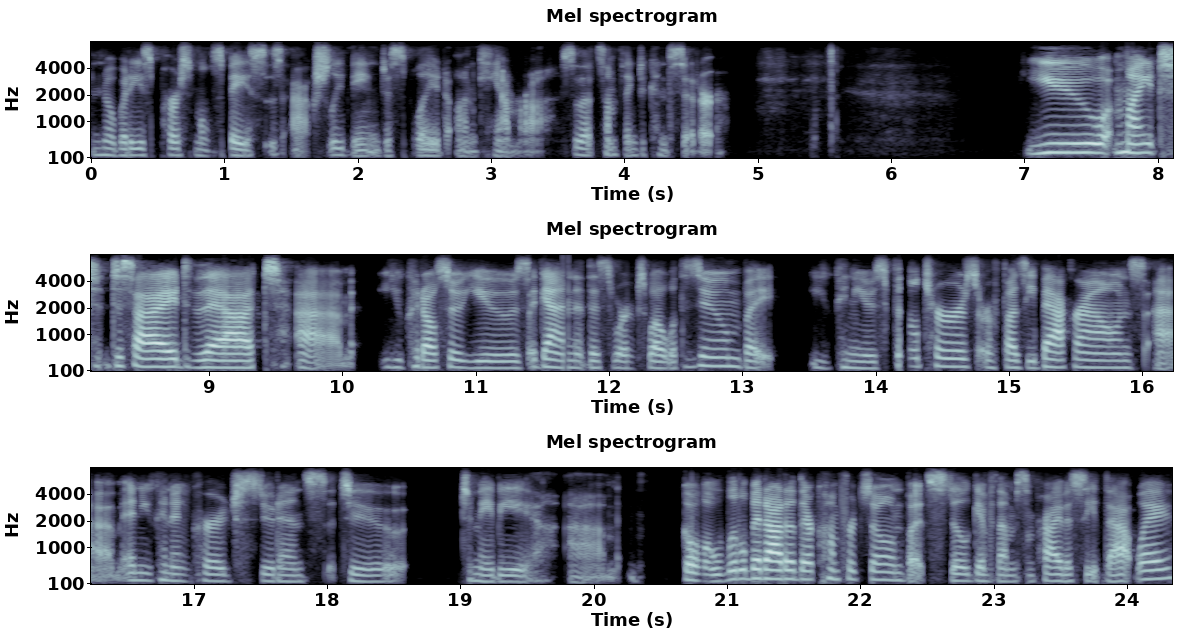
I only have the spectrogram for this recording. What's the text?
nobody's personal space is actually being displayed on camera. So that's something to consider. You might decide that um, you could also use, again, this works well with Zoom, but you can use filters or fuzzy backgrounds, um, and you can encourage students to, to maybe um, go a little bit out of their comfort zone, but still give them some privacy that way.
